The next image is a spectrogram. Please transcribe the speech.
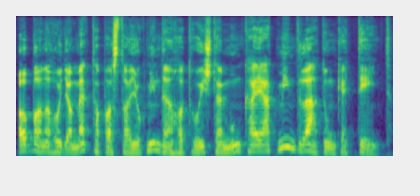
Abban, ahogyan megtapasztaljuk mindenható Isten munkáját, mind látunk egy tényt.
